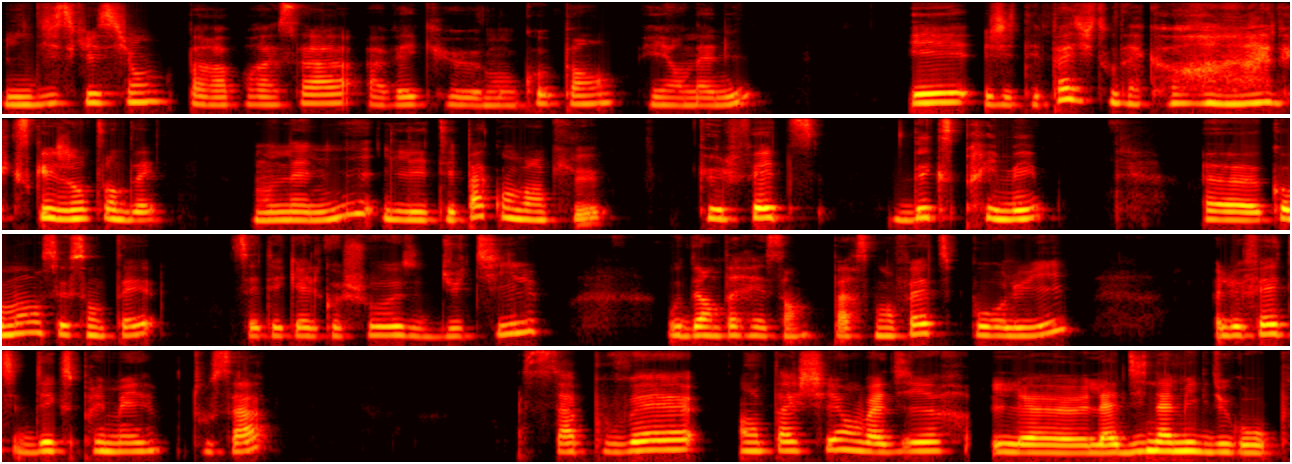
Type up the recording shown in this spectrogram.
une discussion par rapport à ça avec, mon copain et un ami et j'étais pas du tout d'accord avec ce que j'entendais. Mon ami, il était pas convaincu que le fait d'exprimer, comment on se sentait, c'était quelque chose d'utile ou d'intéressant. Parce qu'en fait, pour lui, le fait d'exprimer tout ça, ça pouvait entacher, on va dire, la dynamique du groupe.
